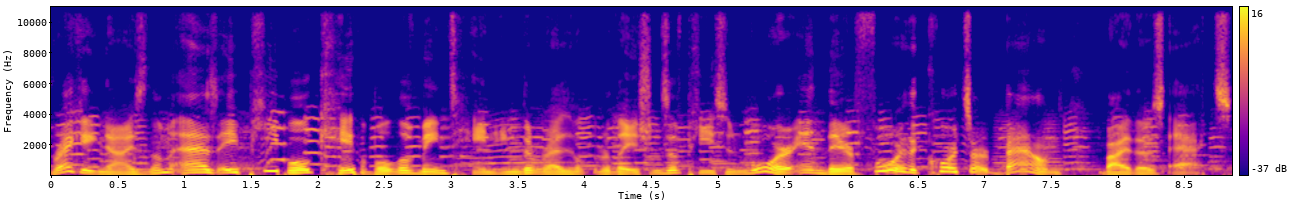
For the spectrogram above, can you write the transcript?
recognize them as a people capable of maintaining the re- relations of peace and war, and therefore the courts are bound by those acts.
